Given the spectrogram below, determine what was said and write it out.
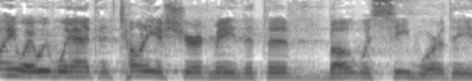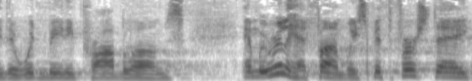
anyway, we went and Tony assured me that the boat was seaworthy, there wouldn't be any problems. And we really had fun. We spent the first day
